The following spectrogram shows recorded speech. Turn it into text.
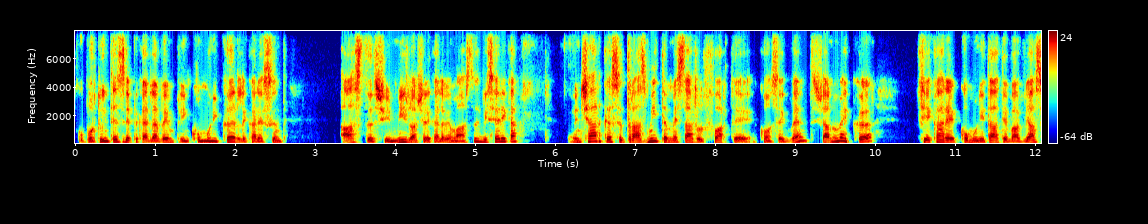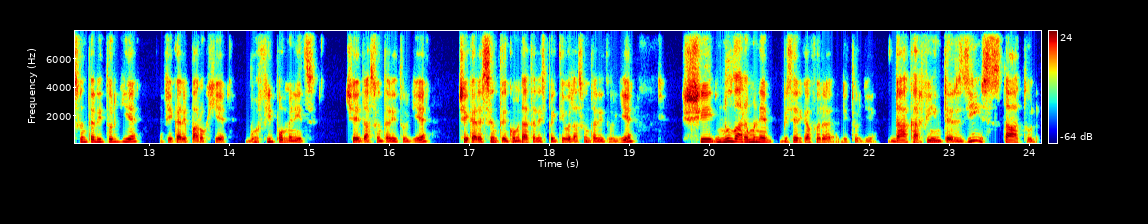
oportunitățile pe care le avem prin comunicările care sunt uh, astăzi și mijloacele care le avem astăzi, biserica încearcă să transmită mesajul foarte consecvent și anume că fiecare comunitate va avea Sfântă Liturghie, în fiecare parohie vor fi pomeniți cei de la Sfântă Liturghie, cei care sunt în comunitatea respectivă la Sfânta Liturghie și nu va rămâne biserica fără liturghie. Dacă ar fi interzis statul,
